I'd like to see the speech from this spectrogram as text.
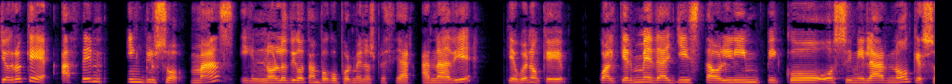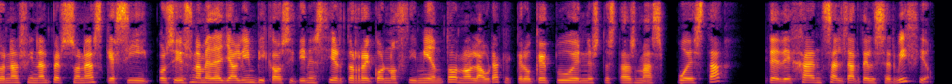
yo creo que hacen incluso más, y no lo digo tampoco por menospreciar a nadie, que bueno, que cualquier medallista olímpico o similar, ¿no? Que son al final personas que si consigues una medalla olímpica o si tienes cierto reconocimiento, ¿no, Laura? Que creo que tú en esto estás más puesta, te dejan saltarte el servicio.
